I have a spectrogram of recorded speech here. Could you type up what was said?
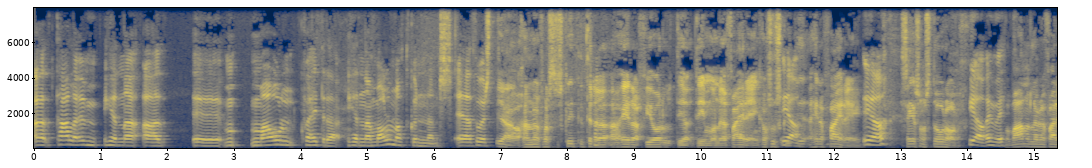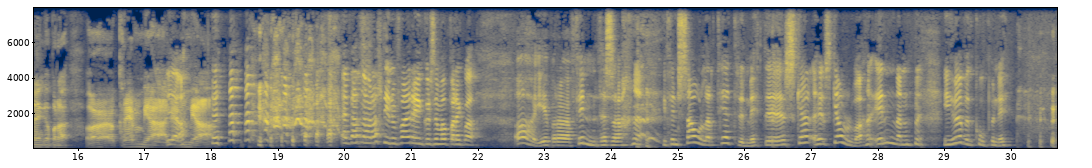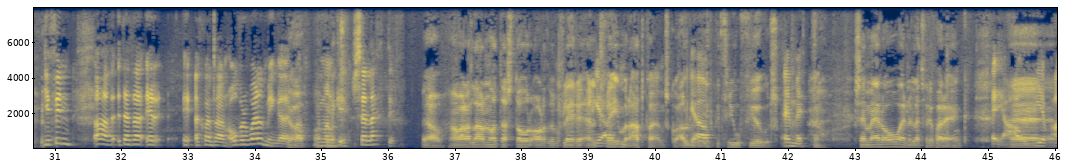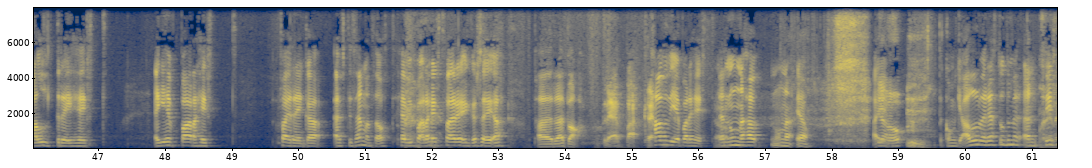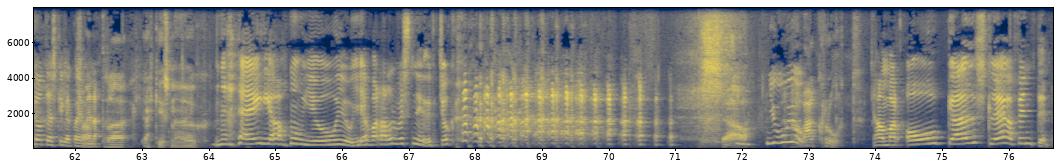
að tala um hérna að uh, mál, hvað heitir það? Hérna málnóttgunnans eða þú veist Já, hann er fyrst skrítið til að heyra fjórdímon eða færing hann var svo skrítið að heyra færing Já, segja svona stóra orð. Já, einmitt. Og vanalega færinga bara "Ör, kremja, Já. lemja. En þarna var allt í einu færingur sem var bara eitthvað Ó, ég bara finn þessa, ég finn sálar tetrið mitt eh, skjál, skjálfa innan í höfuðkúpunni. Ég finn að þetta er, eh, hvað hann sagði hann, overwhelming eða eitthvað, ég man ekki, selective. Já, hann var allavega að nota stór orð um fleiri en Já. tveimur atkvæðum sko, alveg Já. upp í þrjú fjögur sko. Einmitt. Sem er óænilegt fyrir færing Já, Eh, ég hef aldrei heyrt, eh, ég hef bara heyrt færinga eftir þennan þátt, hef ég bara heyrt færinga segja, drepa, hafði ég bara heyrt. En núna, haf, núna já. Æ, Já, það kom ekki alveg rétt út um mér en þið hljótið að skilja hvað ég meina. Sandra ekki snöðug Nei, já, jú, jú, ég var alveg sniðug Jók Já, Jú, jú, það var krút hann var ógeðslega fyndin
